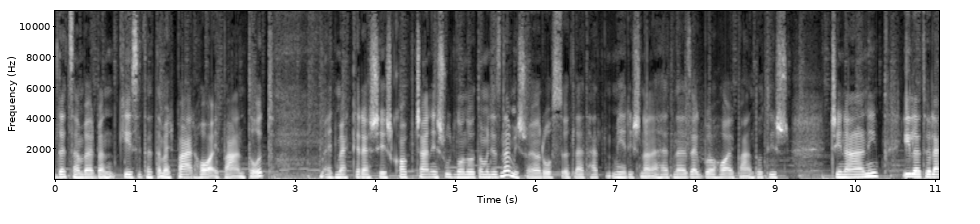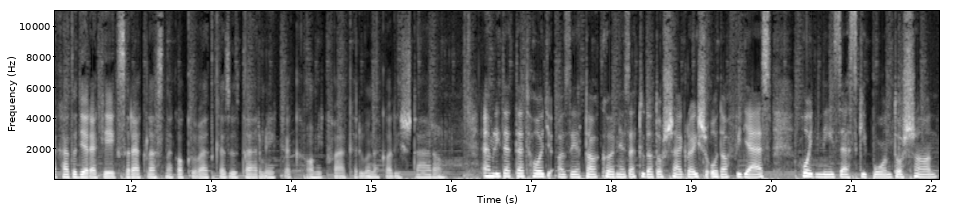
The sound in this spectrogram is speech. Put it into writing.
decemberben készítettem egy pár hajpántot, egy megkeresés kapcsán, és úgy gondoltam, hogy ez nem is olyan rossz ötlet, hát miért is ne lehetne ezekből hajpántot is csinálni, illetőleg hát a gyerekékszerek lesznek a következő termékek, amik felkerülnek a listára. Említetted, hogy azért a környezettudatosságra is odafigyelsz, hogy néz ez ki pontosan?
